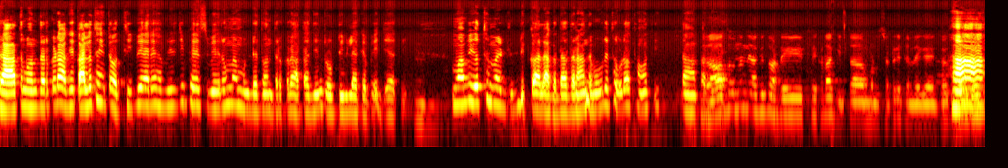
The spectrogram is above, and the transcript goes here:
ਰਾਤ ਨੂੰ ਅੰਦਰ ਕਢਾ ਕੇ ਕੱਲ ਤਾਂ ਉੱਥੇ ਹੀ ਪਿਆ ਰਿਹਾ ਵੀਰ ਜੀ ਫਿਰ ਸਵੇਰੋਂ ਮੈਂ ਮੁੰਡੇ ਤੋਂ ਅੰਦਰ ਕਰਾਤਾ ਜਿਹਨੂੰ ਰੋਟੀ ਵੀ ਲੈ ਕੇ ਭੇਜਿਆ ਸੀ। ਮਾਂ ਵੀ ਉੱਥੇ ਮੈਂ ਡਿੱਕਾ ਲੱਗਦਾ ਦਰਾਂ ਦੇ ਮੂਹਰੇ ਥੋੜਾ ਥਾਂ ਸੀ ਤਾਂ ਰਾਤ ਉਹਨਾਂ ਨੇ ਆ ਕੇ ਤੁਹਾਡੇ ਇੱਥੇ ਖੜਾ ਕੀਤਾ ਮੁੰਡ ਸੁੱਟ ਕੇ ਚਲੇ ਗਏ। ਕੋਈ ਹਾਂ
